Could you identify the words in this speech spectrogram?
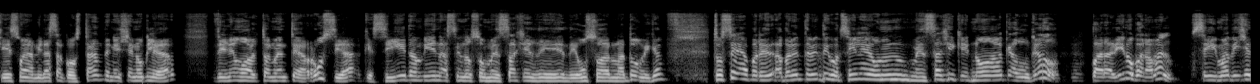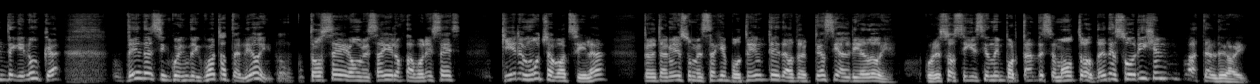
que es una amenaza constante en energía nuclear. Tenemos actualmente a Rusia, que sigue también haciendo sus mensajes de, de uso de arma atómica. Entonces, apare- aparentemente Godzilla es un mensaje que no ha caducado, para bien o para mal. Sigue más vigente que nunca, desde el 54 hasta el de hoy. Entonces, es un mensaje que los japoneses quieren mucho a Godzilla, pero también es un mensaje potente de advertencia al día de hoy. Por eso sigue siendo importante ese monstruo desde su origen hasta el de hoy.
